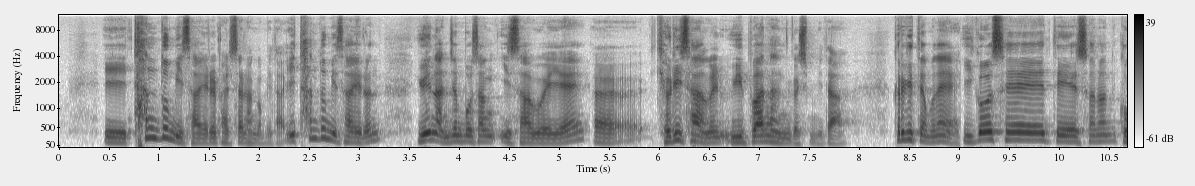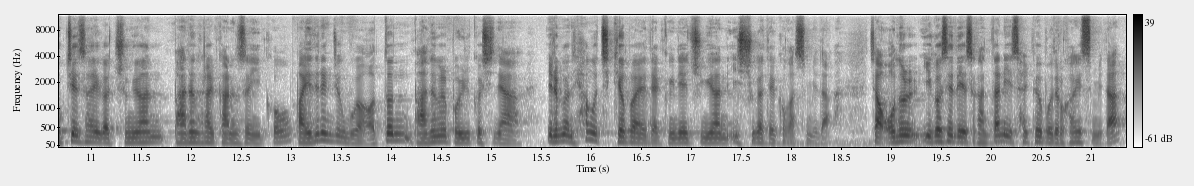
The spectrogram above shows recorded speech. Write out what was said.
이 탄두미사일을 발사를 한 겁니다. 이 탄두미사일은 유엔 안전보장이사회의 어, 결의사항을 위반한 것입니다. 그렇기 때문에 이것에 대해서는 국제사회가 중요한 반응을 할 가능성이 있고 바이든 행정부가 어떤 반응을 보일 것이냐 이런 건 향후 지켜봐야 될 굉장히 중요한 이슈가 될 것 같습니다. 자 오늘 이것에 대해서 간단히 살펴보도록 하겠습니다.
